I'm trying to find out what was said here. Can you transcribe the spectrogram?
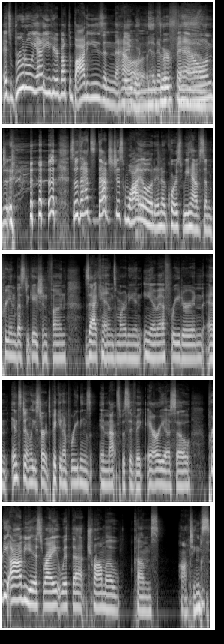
it's brutal. Yeah, you hear about the bodies and how they were never found. so that's that's just wild. And of course, we have some pre-investigation fun. Zach hands Marty an EMF reader, and and instantly starts picking up readings in that specific area. So pretty obvious, right? With that trauma comes hauntings.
